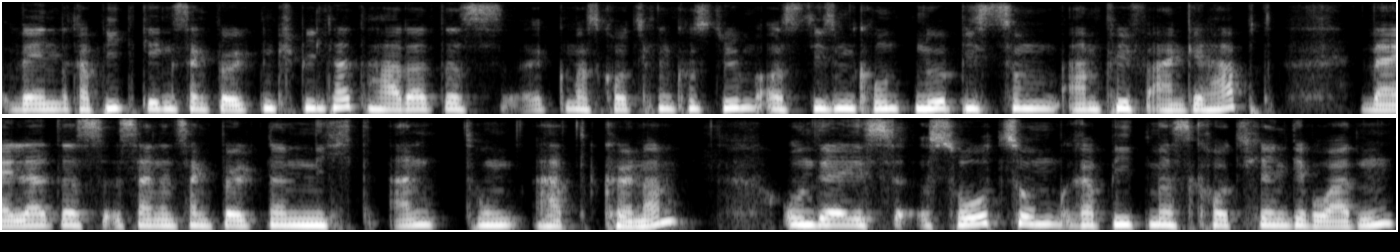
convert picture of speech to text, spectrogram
wenn Rapid gegen St. Pölten gespielt hat, hat er das Maskottchenkostüm aus diesem Grund nur bis zum Anpfiff angehabt, weil er das seinen St. Pöltnern nicht antun hat können. Und er ist so zum Rapid-Maskottchen geworden,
